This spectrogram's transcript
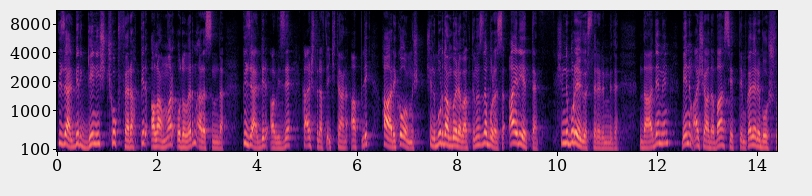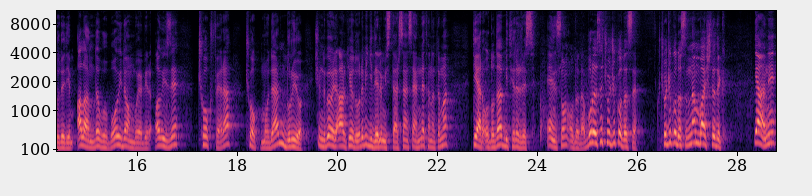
güzel bir geniş, çok ferah bir alan var odaların arasında. Güzel bir avize. Karşı tarafta iki tane aplik. Harika olmuş. Şimdi buradan böyle baktığınızda burası. Ayrıyetten. Şimdi buraya gösterelim bir de. Daha demin benim aşağıda bahsettiğim galeri boşluğu dediğim alanda bu boydan boya bir avize çok ferah, çok modern duruyor. Şimdi böyle arkaya doğru bir gidelim istersen seninle tanıtıma. Diğer odada bitiririz. En son odada. Burası çocuk odası. Çocuk odasından başladık. Yani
